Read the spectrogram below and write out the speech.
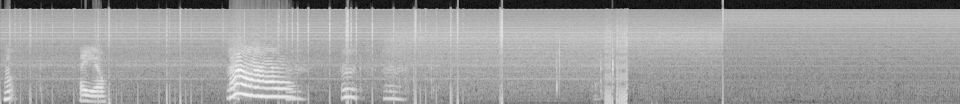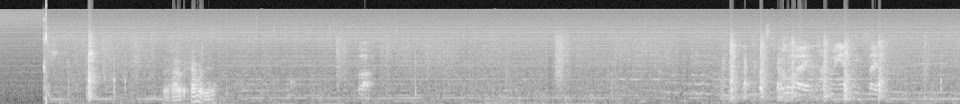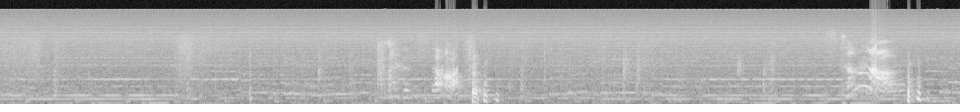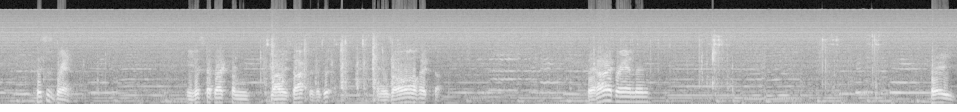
Hmm. Hey, Stop. This is Brandon. He just got back from Smiley's doctor visit, and he's all hyped up. Say hi, Brandon. Hey.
